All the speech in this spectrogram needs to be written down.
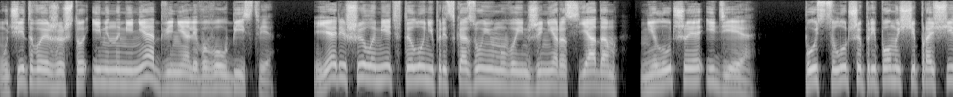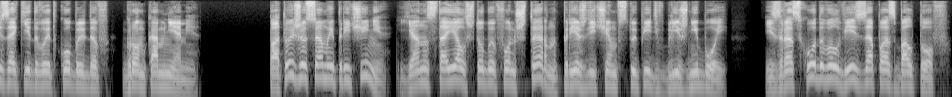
Учитывая же, что именно меня обвиняли в его убийстве, я решил иметь в тылу непредсказуемого инженера с ядом не лучшая идея. Пусть лучше при помощи прощи закидывает кобальдов гром камнями. По той же самой причине я настоял, чтобы фон Штерн, прежде чем вступить в ближний бой, израсходовал весь запас болтов.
